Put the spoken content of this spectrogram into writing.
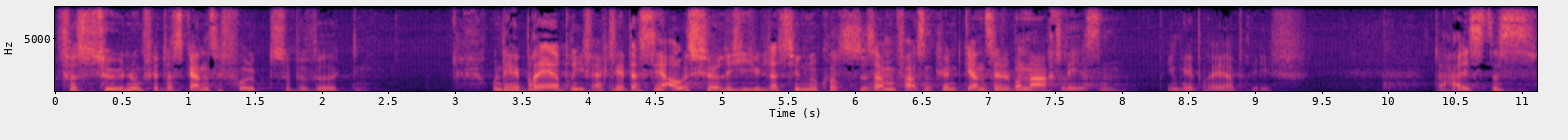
Versöhnung für das ganze Volk zu bewirken. Und der Hebräerbrief erklärt das sehr ausführlich. Ich will das hier nur kurz zusammenfassen. Könnt gern selber nachlesen im Hebräerbrief. Da heißt es,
